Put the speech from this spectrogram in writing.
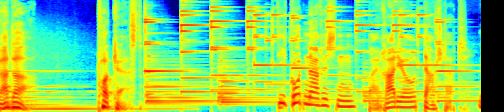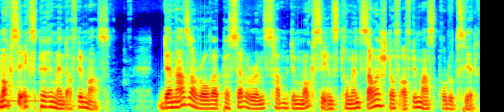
Radar Podcast. Die guten Nachrichten bei Radio Darmstadt. Moxie-Experiment auf dem Mars. Der NASA-Rover Perseverance hat mit dem Moxie-Instrument Sauerstoff auf dem Mars produziert.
